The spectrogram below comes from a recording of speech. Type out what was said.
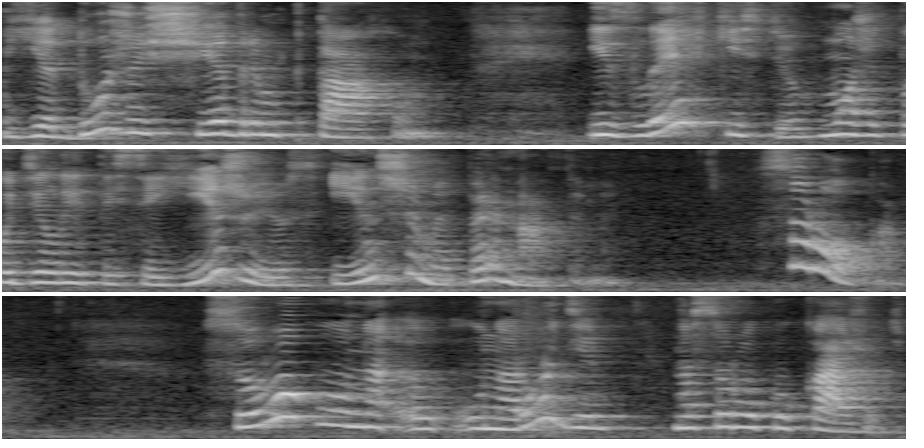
є дуже щедрим птахом і з легкістю може поділитися їжею з іншими пернатими. Сорока. Сороку у народі на сороку кажуть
